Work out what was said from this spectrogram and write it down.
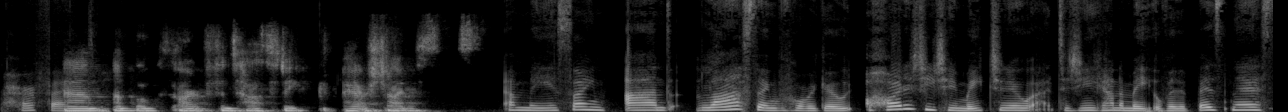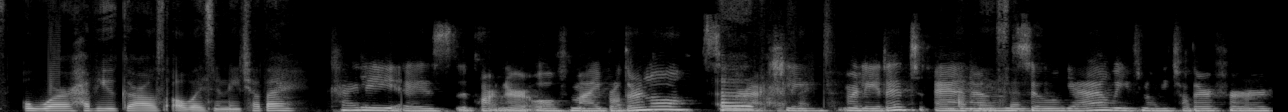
Perfect. Um, and both are fantastic hairstylists. Amazing. And last thing before we go, how did you two meet? You know, did you kind of meet over the business or have you girls always known each other? Kylie is the partner of my brother-in-law, so oh, we're actually perfect. related. Um, so yeah, we've known each other for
